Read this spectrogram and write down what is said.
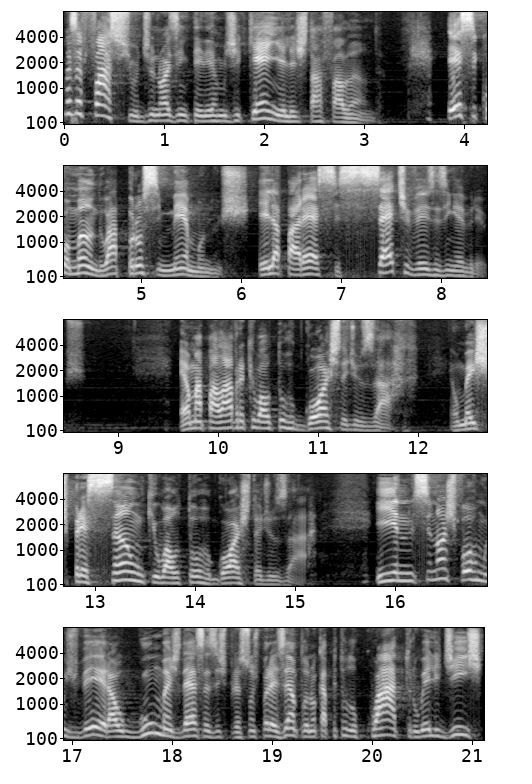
Mas é fácil de nós entendermos de quem ele está falando. Esse comando, aproximemo-nos, ele aparece sete vezes em Hebreus. É uma palavra que o autor gosta de usar. É uma expressão que o autor gosta de usar. E se nós formos ver algumas dessas expressões, por exemplo, no capítulo 4, ele diz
